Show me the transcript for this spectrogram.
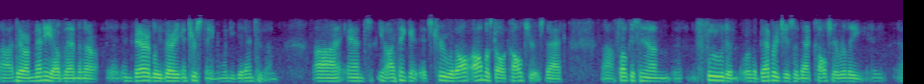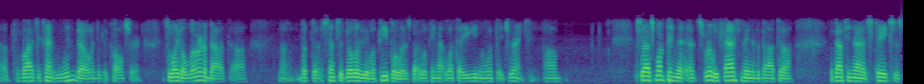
uh, there are many of them, and they're invariably very interesting when you get into them. Uh, and you know, I think it, it's true with all almost all cultures that uh, focusing on food and, or the beverages of that culture really uh, provides a kind of window into the culture. It's a way to learn about uh, what the sensibility of a people is by looking at what they eat and what they drink. Um, so that's one thing that, that's really fascinating about uh, about the United States is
